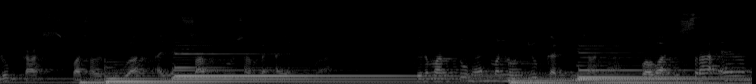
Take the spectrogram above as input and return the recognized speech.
Lukas pasal 2 ayat 1 sampai ayat 2. Firman Tuhan menunjukkan di sana bahwa Israel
